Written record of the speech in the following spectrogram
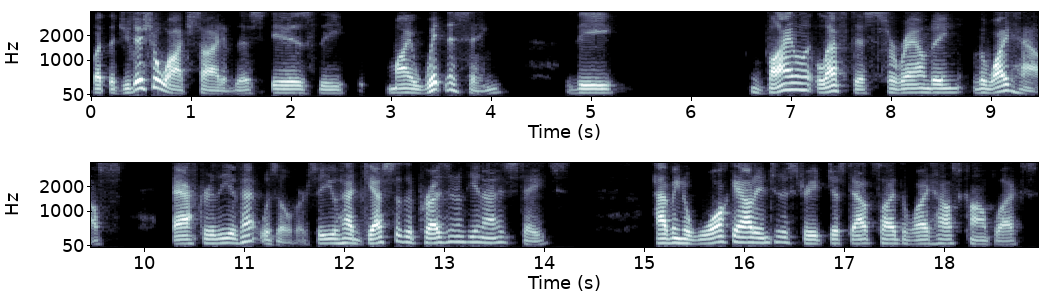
But the Judicial Watch side of this is the my witnessing the violent leftists surrounding the White House after the event was over. So you had guests of the President of the United States having to walk out into the street just outside the White House complex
